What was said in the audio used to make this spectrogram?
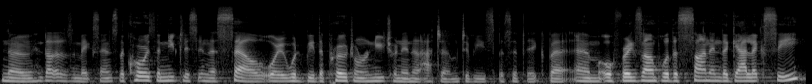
no, that doesn't make sense. The core is the nucleus in a cell, or it would be the proton or neutron in an atom, to be specific. But, um, or for example, the sun in the galaxy.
